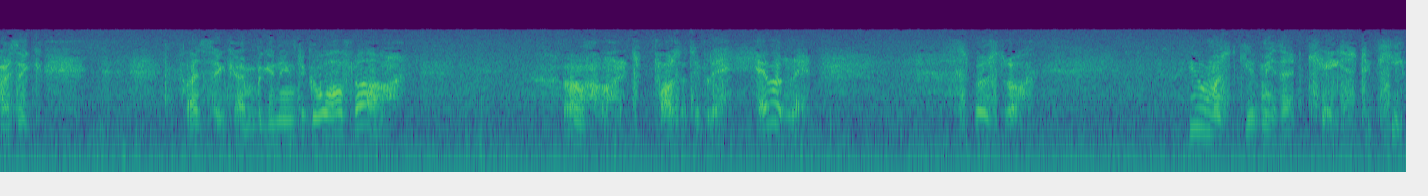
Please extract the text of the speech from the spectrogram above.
I think. I think I'm beginning to go off now. Oh, it's positively heavenly. Spurstow, you must give me that case to keep.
